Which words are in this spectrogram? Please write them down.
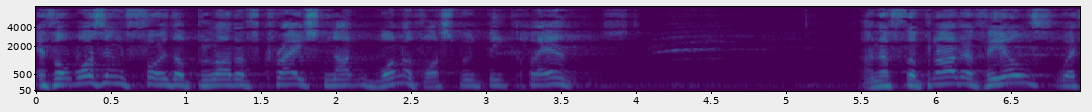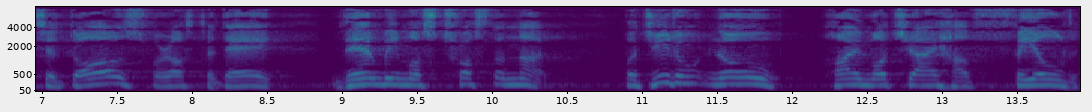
If it wasn't for the blood of Christ, not one of us would be cleansed. And if the blood avails, which it does for us today, then we must trust in that. But you don't know how much I have failed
